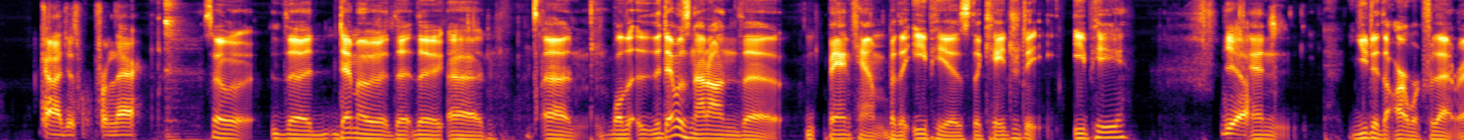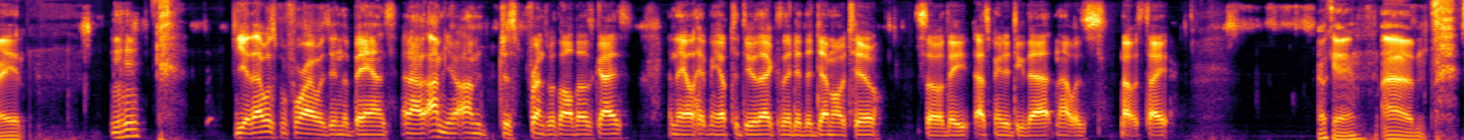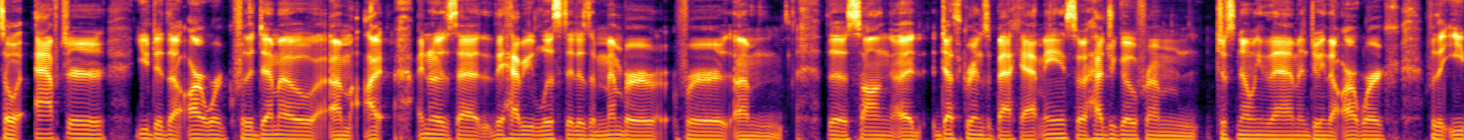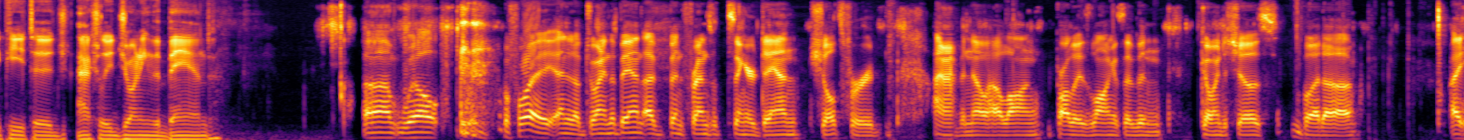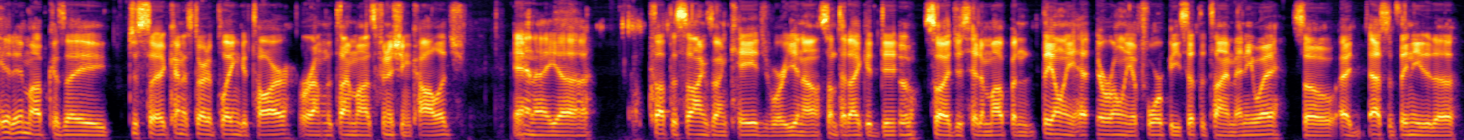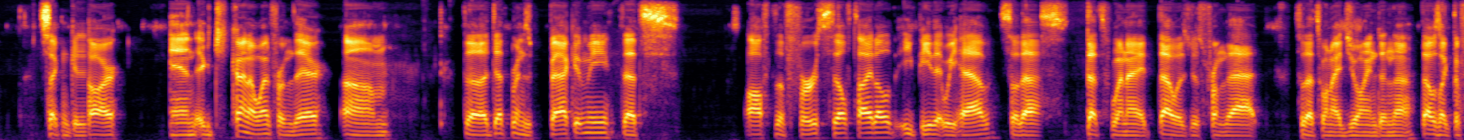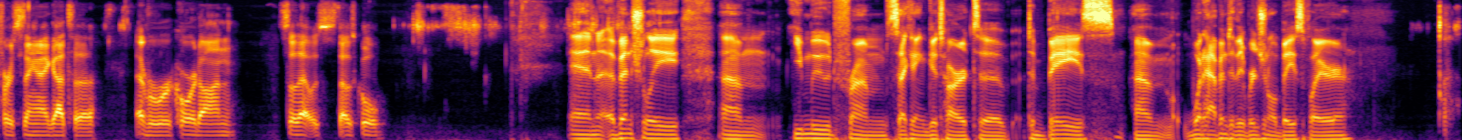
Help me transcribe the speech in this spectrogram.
kind of just from there. So the demo, the the uh, uh, well, the, the demo is not on the Bandcamp, but the EP is the Caged EP. Yeah. And you did the artwork for that, right? Mm-hmm. Yeah, that was before I was in the band, and I, am you know I'm just friends with all those guys, and they all hit me up to do that because I did the demo too. So they asked me to do that, and that was that was tight. Okay. Um, so after you did the artwork for the demo, um, I I noticed that they have you listed as a member for um, the song uh, "Death Grins Back at Me." So how'd you go from just knowing them and doing the artwork for the EP to actually joining the band? Um, well, before I ended up joining the band, I've been friends with singer Dan Schultz for I don't even know how long, probably as long as I've been going to shows. But uh, I hit him up because I just I kind of started playing guitar around the time I was finishing college, and I uh, thought the songs on Cage were you know something I could do. So I just hit him up, and they only had they were only a four piece at the time anyway. So I asked if they needed a second guitar, and it kind of went from there. Um, the Death Burns back at me. That's off the first self-titled EP that we have. So that's that's when I that was just from that so that's when I joined, and uh, that was like the first thing I got to ever record on. So that was that was cool. And eventually, um, you moved from second guitar to to bass. Um, what happened to the original bass player?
